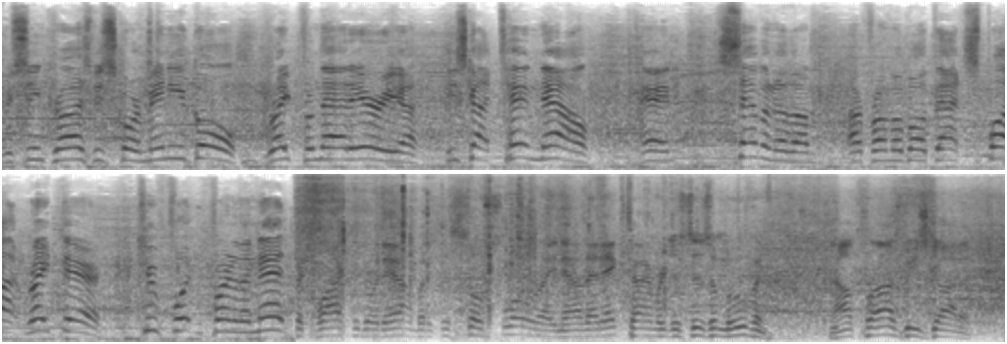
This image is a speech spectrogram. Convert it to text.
We've seen Crosby score many a goal right from that area. He's got 10 now, and seven of them are from about that spot right there. Two foot in front of the net. The clock to go down, but it's just so slow right now. That egg timer just isn't moving. Now Crosby's got it.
